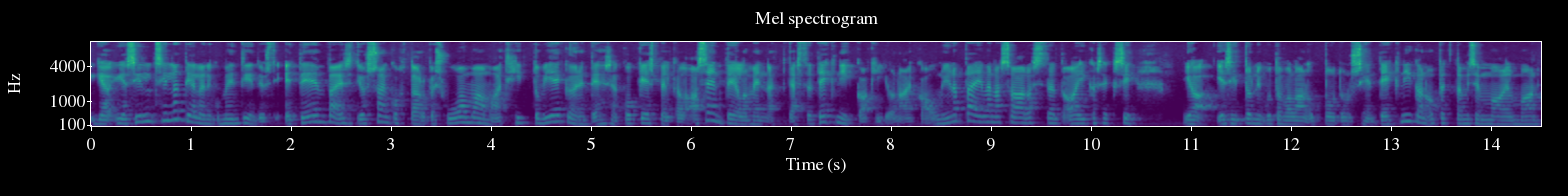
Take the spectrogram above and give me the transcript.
ja, ja sillä, sillä tiellä niin mentiin tietysti eteenpäin, ja sitten jossain kohtaa rupesi huomaamaan, että hitto vieköön, että eihän se kokeisi pelkällä asenteella mennä, että sitä tekniikkaakin jonain kauniina päivänä saada sieltä aikaiseksi. Ja, ja sitten on niin kuin, tavallaan uppoutunut siihen tekniikan opettamisen maailmaan.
